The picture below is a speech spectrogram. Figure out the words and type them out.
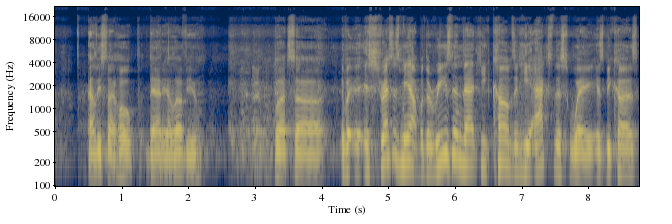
at least I hope, Daddy, I love you. But, uh, it stresses me out. But the reason that he comes and he acts this way is because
